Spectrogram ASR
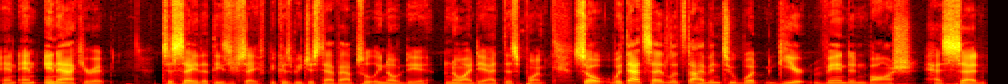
and, and inaccurate to say that these are safe because we just have absolutely no idea, no idea at this point. So, with that said, let's dive into what Geert Vanden Bossche has said,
